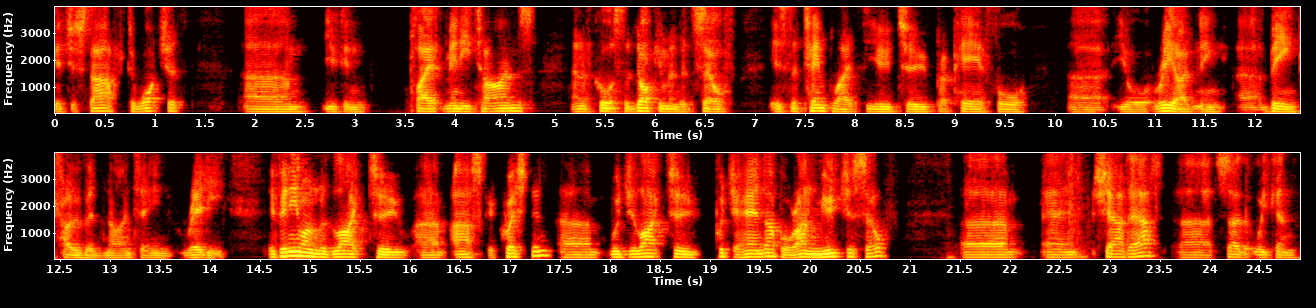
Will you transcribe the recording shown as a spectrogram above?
get your staff to watch it. Um, you can play it many times. And of course, the document itself is the template for you to prepare for uh, your reopening uh, being COVID-19 ready. If anyone would like to um, ask a question, um, would you like to put your hand up or unmute yourself um, and shout out uh, so that we can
